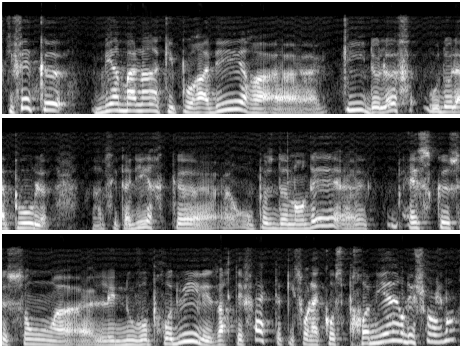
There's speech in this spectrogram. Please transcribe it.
Ce qui fait que bien malin qui pourra dire euh, qui de l'œuf ou de la poule. Hein, c'est-à-dire qu'on euh, peut se demander, euh, est-ce que ce sont les nouveaux produits, les artefacts qui sont la cause première du changement?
